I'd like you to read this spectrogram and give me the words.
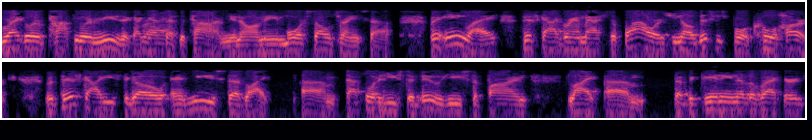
regular popular music, I right. guess, at the time. You know, I mean, more Soul Train stuff. But anyway, this guy Grandmaster Flowers, you know, this is for Kool Herc. But this guy used to go and he used to like, um, that's what he used to do. He used to find like, um, the beginning of the record,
